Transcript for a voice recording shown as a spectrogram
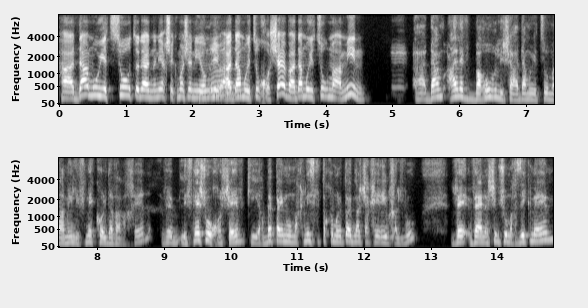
האדם הוא יצור, אתה יודע, נניח שכמו שאני אומרים. האדם הוא יצור חושב, האדם הוא יצור מאמין. האדם, א', ברור לי שהאדם הוא יצור מאמין לפני כל דבר אחר, ולפני שהוא חושב, כי הרבה פעמים הוא מכניס לתוך אמונתו את מה שאחרים חשבו, ו- ואנשים שהוא מחזיק מהם,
